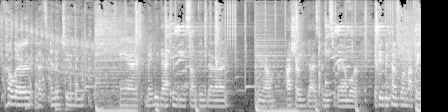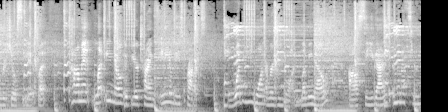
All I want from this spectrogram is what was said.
color that's in a tube and maybe that can be something that I, you know, I show you guys on Instagram or if it becomes one of my favorites, you'll see it. But comment, let me know if you're trying any of these products. What do you want a review on? Let me know. I'll see you guys in the next one.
